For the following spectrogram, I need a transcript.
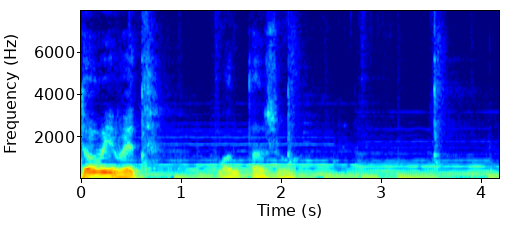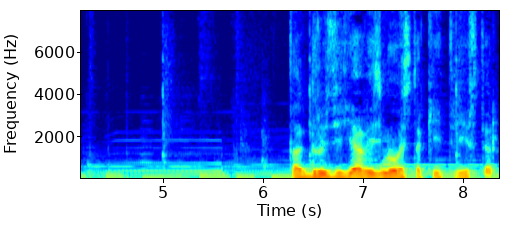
Чудовий вид монтажу. Так, друзі, я візьму ось такий твістер.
